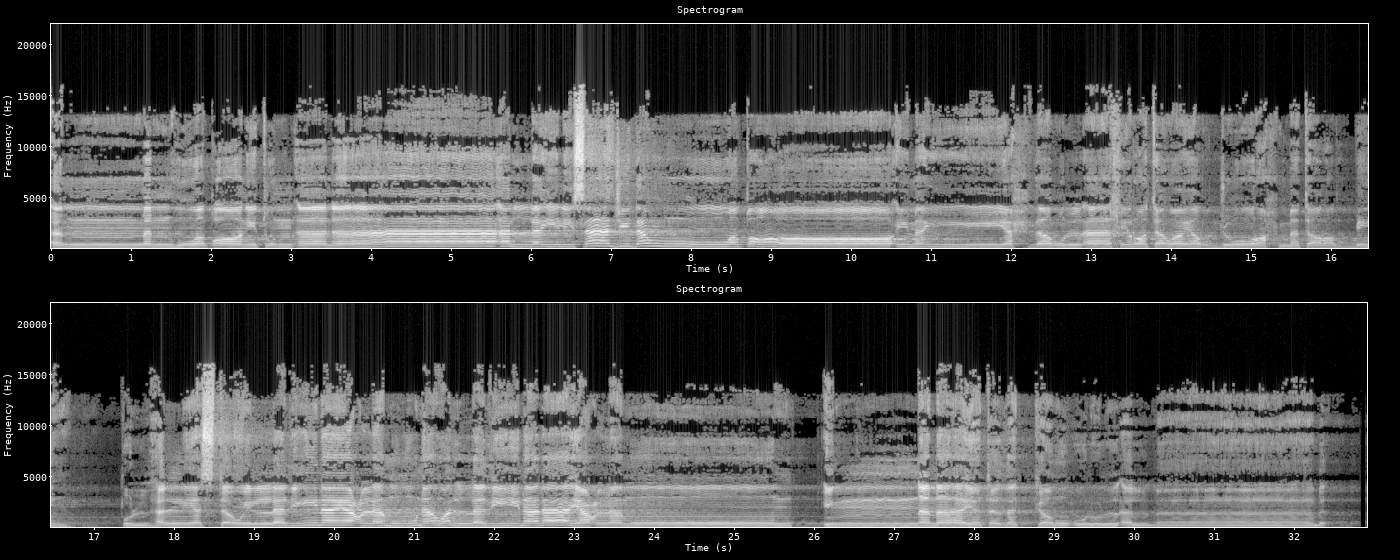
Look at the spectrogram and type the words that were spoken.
أمن هو قانت آناء الليل ساجدا وقائما يحذر الآخرة ويرجو رحمة ربه قل هل يستوي الذين يعلمون والذين لا يعلمون إنما يتذكر أولو الألباب.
